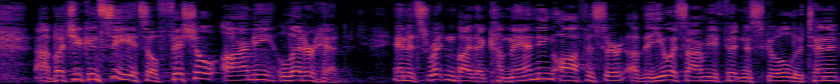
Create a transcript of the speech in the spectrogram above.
uh, but you can see it's official Army letterhead. And it's written by the commanding officer of the U.S. Army Fitness School, Lieutenant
